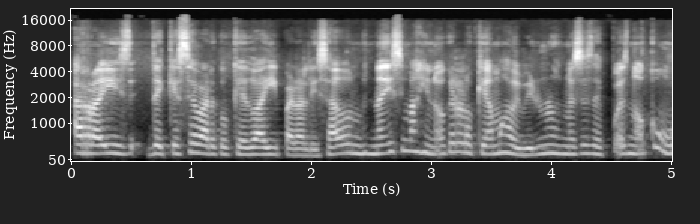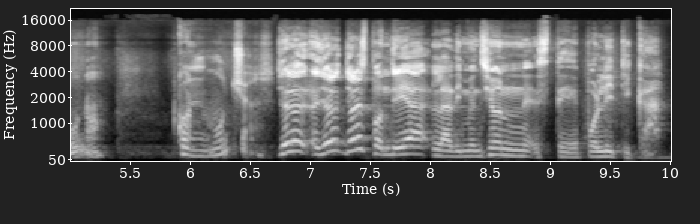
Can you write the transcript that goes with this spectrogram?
a raíz de que ese barco quedó ahí paralizado, nadie se imaginó que era lo que íbamos a vivir unos meses después, no con uno, con muchos. Yo, yo- yo les pondría la dimensión este, política.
